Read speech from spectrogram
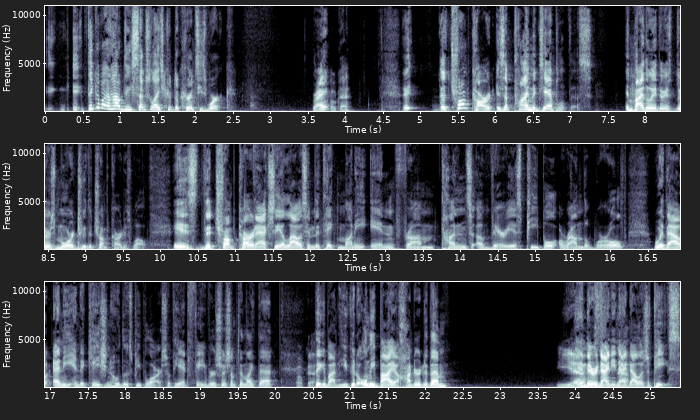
think about how decentralized cryptocurrencies work, right? Okay. It, the Trump card is a prime example of this. And by the way, there's there's more mm-hmm. to the Trump card as well. Is the Trump card actually allows him to take money in from tons of various people around the world without any indication who those people are. So if he had favors or something like that, Okay. think about it. You could only buy a hundred of them, Yeah, and they're but it's not ninety nine dollars a piece.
